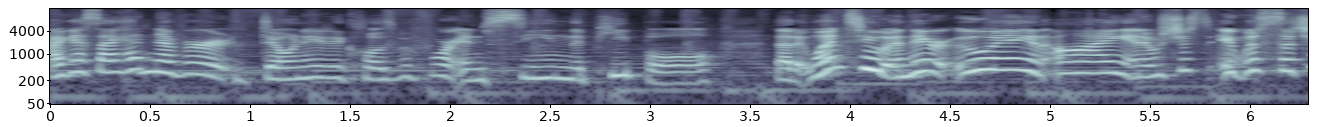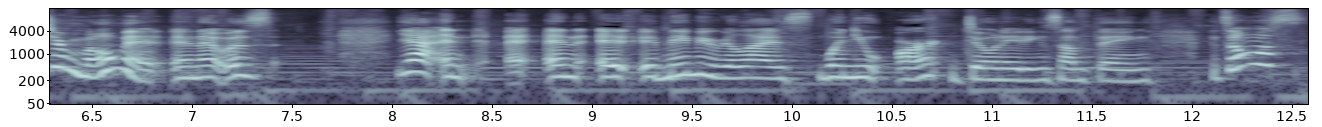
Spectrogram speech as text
I guess I had never donated clothes before and seen the people that it went to and they were oohing and eyeing and it was just it was such a moment and it was yeah and and it, it made me realize when you aren't donating something it's almost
